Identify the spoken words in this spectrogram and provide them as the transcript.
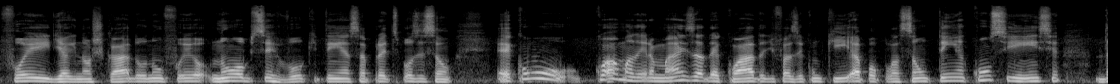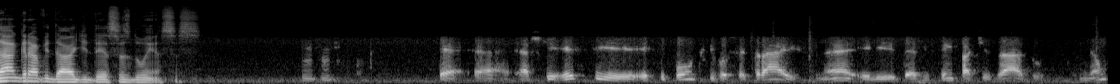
foi diagnosticado ou não foi não observou que tem essa predisposição. É como qual a maneira mais adequada de fazer com que a população tenha consciência da gravidade dessas doenças? Uhum. É, é, acho que esse, esse ponto que você traz, né, ele deve ser enfatizado não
